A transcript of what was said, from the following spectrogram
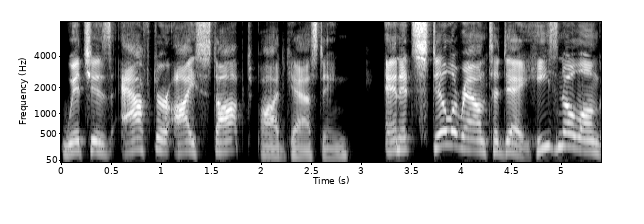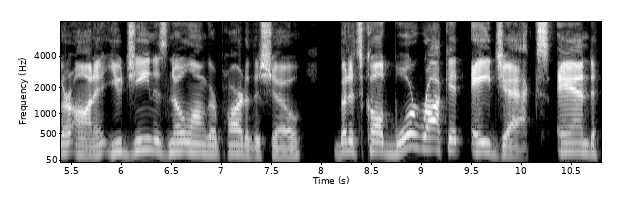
which is after I stopped podcasting, and it's still around today. He's no longer on it. Eugene is no longer part of the show, but it's called War Rocket Ajax. And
